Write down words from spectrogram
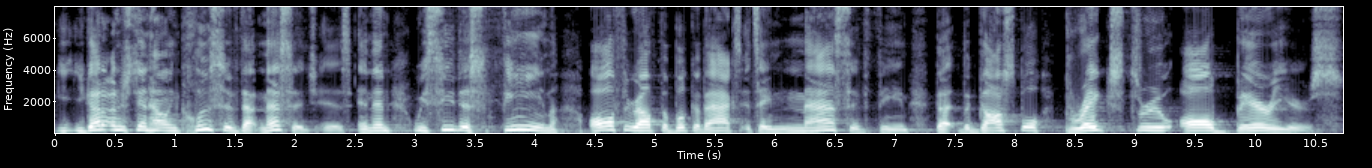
You, got to understand how inclusive that message is. And then we see this theme all throughout the book of Acts. It's a massive theme that the gospel breaks through all barriers,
